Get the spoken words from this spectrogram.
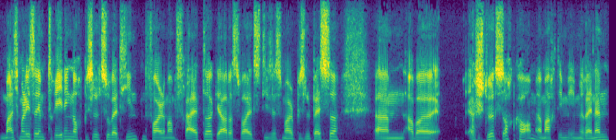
manchmal ist er im Training noch ein bisschen zu weit hinten, vor allem am Freitag. Ja, das war jetzt dieses Mal ein bisschen besser. Ähm, aber er stürzt auch kaum, er macht im, im Rennen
